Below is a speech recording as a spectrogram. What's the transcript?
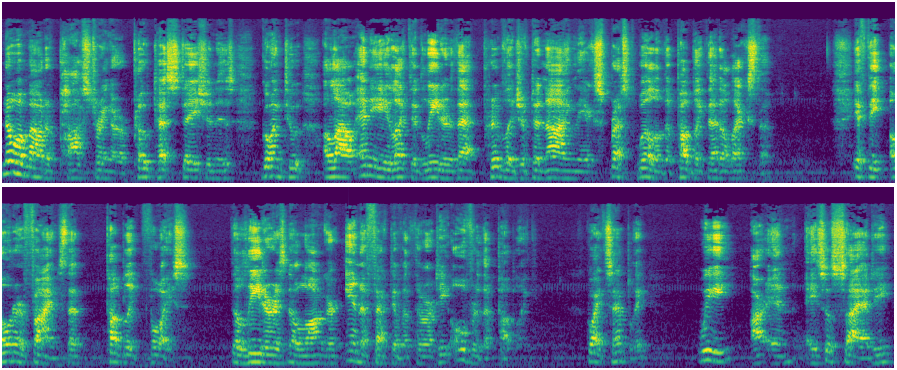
No amount of posturing or protestation is going to allow any elected leader that privilege of denying the expressed will of the public that elects them. If the owner finds that public voice the leader is no longer in effective authority over the public. Quite simply, we are in a society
